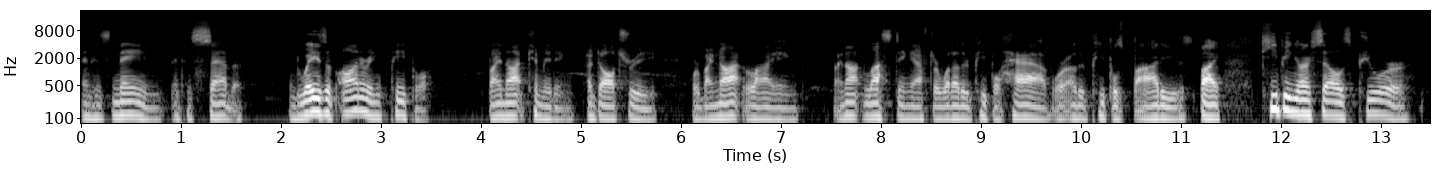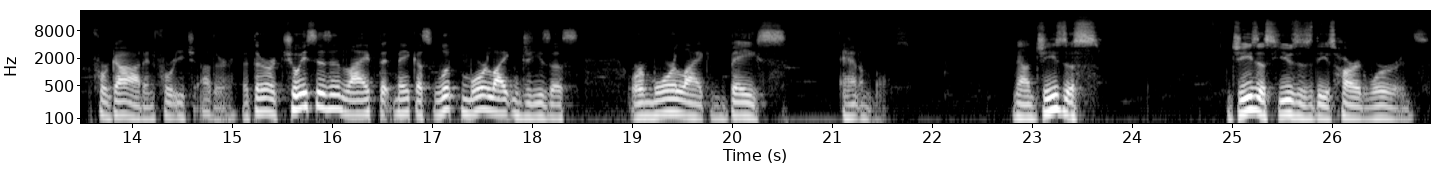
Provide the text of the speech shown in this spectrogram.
and His name and His Sabbath, and ways of honoring people by not committing adultery or by not lying, by not lusting after what other people have or other people's bodies, by keeping ourselves pure for God and for each other. That there are choices in life that make us look more like Jesus or more like base animals. Now Jesus Jesus uses these hard words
